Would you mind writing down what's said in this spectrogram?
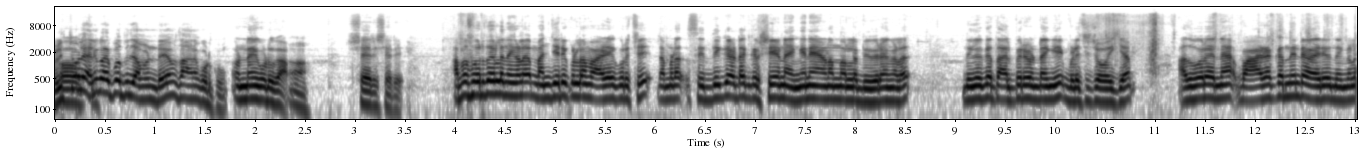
വിളിച്ചോളൂ എനിക്ക് കുഴപ്പമില്ല നമ്മൾ ഉണ്ടെങ്കിൽ സാധനം കൊടുക്കും. ഉണ്ടെങ്കിൽ കൊടുക്കാം. ശരി ശരി. അപ്പോൾ സുഹൃത്തുക്കളെ നിങ്ങൾ മഞ്ചേരിക്കുള്ള വാഴയെക്കുറിച്ച് നമ്മുടെ സിദ്ധിക്കേട്ടൻ കൃഷി ചെയ്യണം എങ്ങനെയാണെന്നുള്ള വിവരങ്ങൾ നിങ്ങൾക്ക് താല്പര്യമുണ്ടെങ്കിൽ വിളിച്ച് ചോദിക്കാം. അതുപോലെ തന്നെ വാഴക്കന്നിന്റെ കാര്യം നിങ്ങൾ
